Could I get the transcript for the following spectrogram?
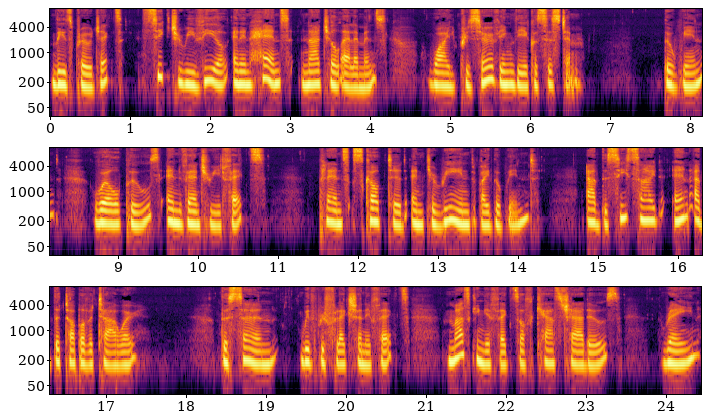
These projects seek to reveal and enhance natural elements while preserving the ecosystem. The wind, whirlpools, and venturi effects, plants sculpted and careened by the wind, at the seaside and at the top of a tower, the sun with reflection effects, masking effects of cast shadows, rain,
